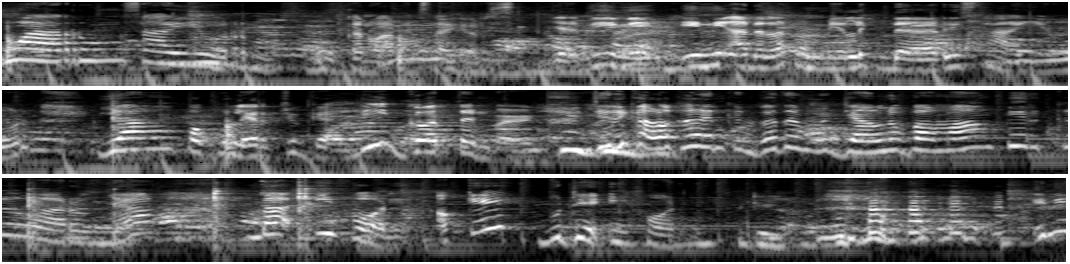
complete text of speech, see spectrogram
warung sayur. Bukan warung sayur jadi ini ini adalah pemilik dari sayur yang populer juga di Gothenburg. Jadi kalau kalian ke Gothenburg jangan lupa mampir ke warungnya Mbak Ivon oke? Bude Ivon Bude Ivon ini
